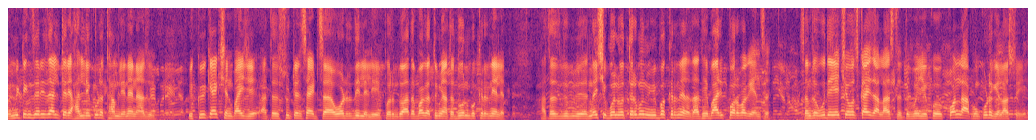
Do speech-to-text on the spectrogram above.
मिटिंग जरी झाली तरी हल्ले कुठं थांबले नाही ना अजून. क्विक ॲक्शन पाहिजे. आता सुट अँड साईडचा ऑर्डर दिलेली आहे. परंतु आता बघा तुम्ही आता दोन बकरं नेल्यात. आता नशी बलवत्तर म्हणून मी बकर नेल्यात आता हे बारीक पोरबाग यांचं. समजा उद्या याच्यावरच काय झालं असतं तर म्हणजे को- कोणाला आपण कुठं गेलो असतो हे?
